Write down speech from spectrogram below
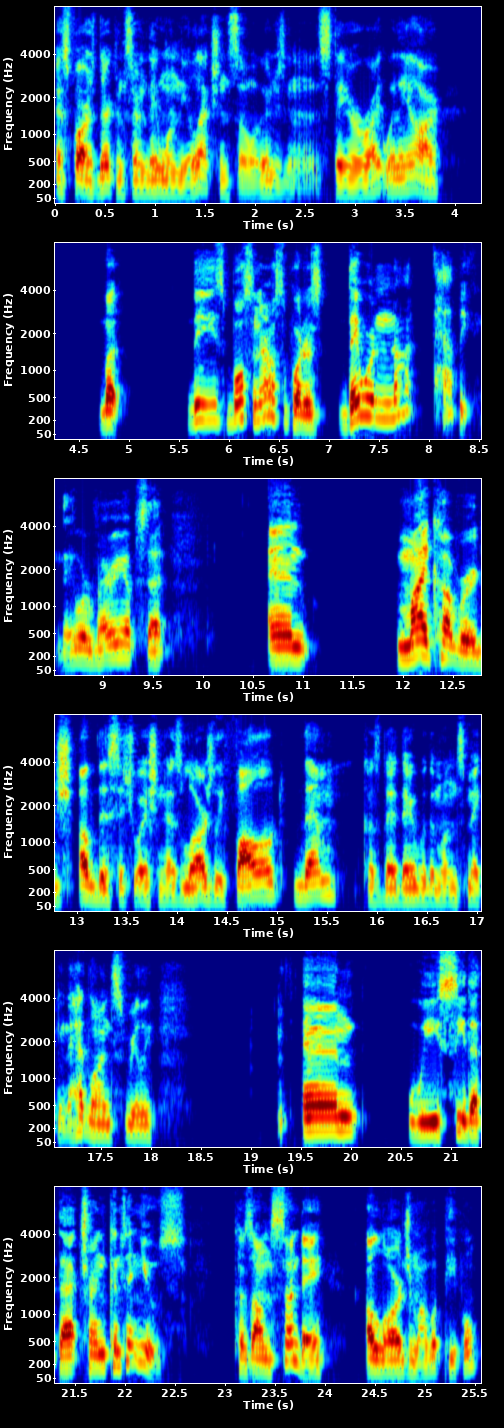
as far as they're concerned, they won the election, so they're just going to stay right where they are. But these Bolsonaro supporters, they were not happy. They were very upset. And my coverage of this situation has largely followed them because they, they were the ones making the headlines, really. And we see that that trend continues. Because on Sunday, a large mob of people,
